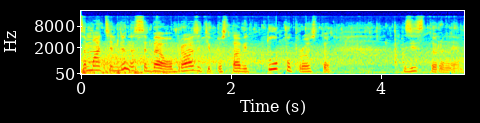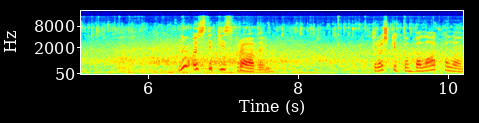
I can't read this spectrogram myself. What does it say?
сама ця людина себе образить і поставить тупо просто зі сторони. Ну, ось такі справи. Трошки побалакала.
